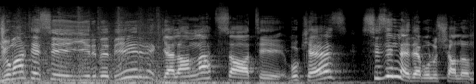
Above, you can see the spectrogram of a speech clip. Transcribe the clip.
Cumartesi 21 Gel Anlat saati bu kez sizinle de buluşalım.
